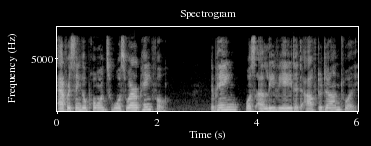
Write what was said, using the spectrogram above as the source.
every single point was very painful. The pain was alleviated after the entrée.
